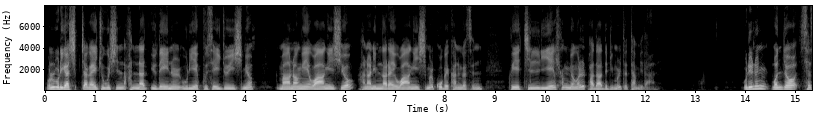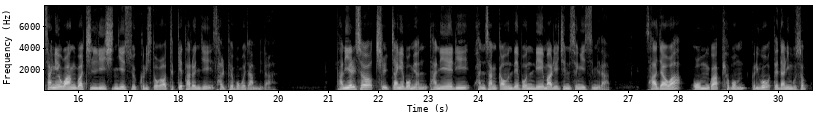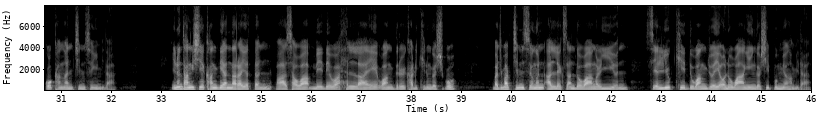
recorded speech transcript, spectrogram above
오늘 우리가 십자가에 죽으신 한낱 유대인을 우리의 구세주이시며 만왕의 왕이시요 하나님 나라의 왕이심을 고백하는 것은 그의 진리의 혁명을 받아들임을 뜻합니다. 우리는 먼저 세상의 왕과 진리이신 예수 그리스도가 어떻게 다른지 살펴보고자 합니다. 다니엘서 7장에 보면 다니엘이 환상 가운데 본 네 마리 짐승이 있습니다. 사자와 곰과 표범 그리고 대단히 무섭고 강한 짐승입니다. 이는 당시에 강대한 나라였던 바사와 메데와 헬라의 왕들을 가리키는 것이고 마지막 짐승은 알렉산더 왕을 이은 셀류키드 왕조의 어느 왕인 것이 분명합니다.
